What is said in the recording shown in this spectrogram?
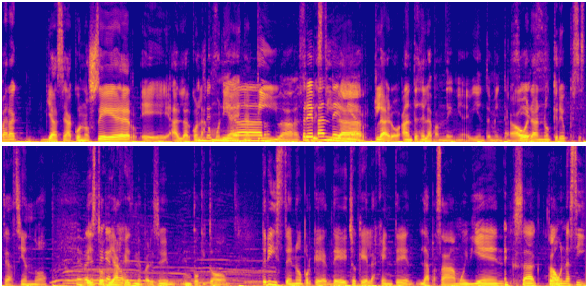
para ya sea conocer, eh, hablar con las comunidades nativas, investigar, claro, antes de la pandemia, evidentemente. Así Ahora es. no creo que se esté haciendo estos no. viajes me parece un poquito triste, ¿no? Porque de hecho que la gente la pasaba muy bien. Exacto. Aún así,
